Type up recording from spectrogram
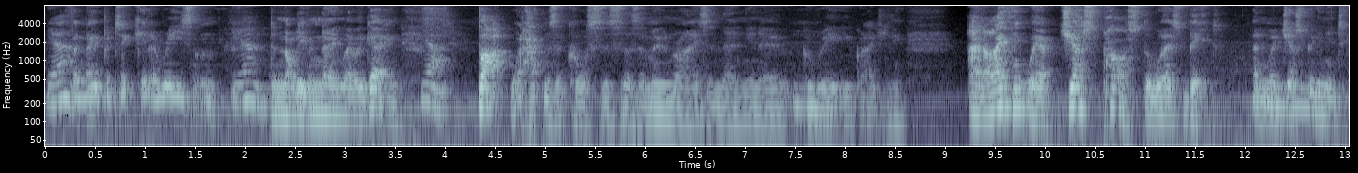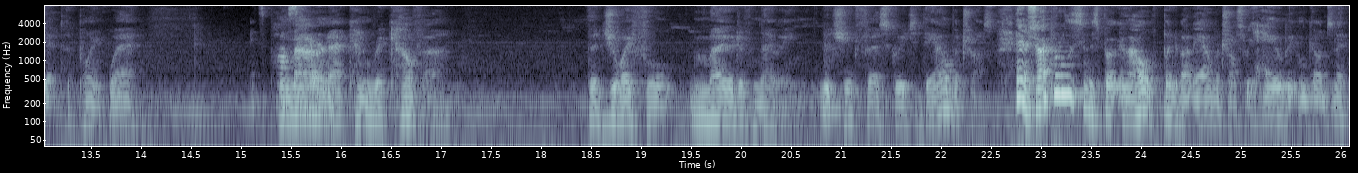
Yeah. for no particular reason, Yeah. and not even knowing where we're going. yeah But what happens, of course, is there's a moonrise, and then you know mm. you gradually. And I think we're just past the worst bit, and we're just mm. beginning to get to the point where it's the mariner can recover the joyful mode of knowing which had first greeted the albatross. Anyway, so I put all this in this book, and the whole point about the albatross, we hailed it in God's name,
